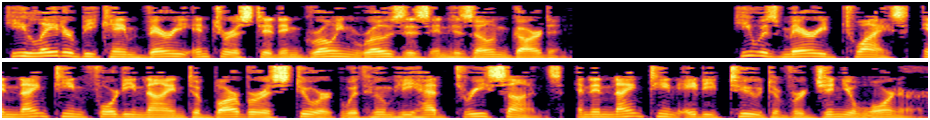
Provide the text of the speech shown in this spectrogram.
He later became very interested in growing roses in his own garden. He was married twice, in 1949 to Barbara Stewart with whom he had three sons, and in 1982 to Virginia Warner.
